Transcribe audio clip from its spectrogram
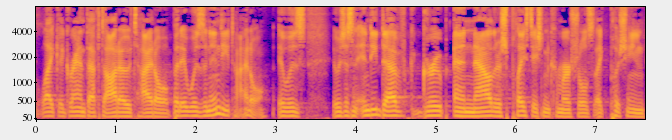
like a Grand Theft Auto title, but it was an indie title. It was it was just an indie dev group, and now there's PlayStation commercials like pushing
